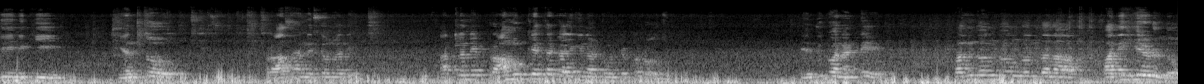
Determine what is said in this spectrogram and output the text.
దీనికి ఎంతో ప్రాధాన్యత ఉన్నది. అట్లనే ప్రాముఖ్యత కలిగినటువంటి ఒక రోజు. ఎందుకు అనంటే పంతొమ్మిది వందల పదిహేడులో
